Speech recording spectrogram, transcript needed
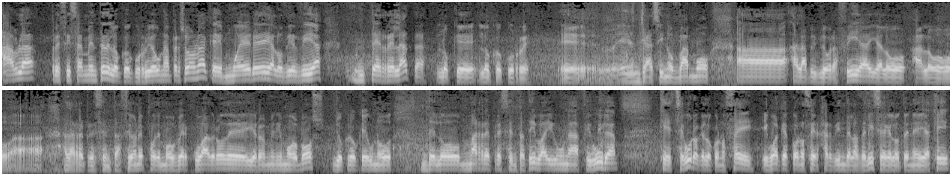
habla precisamente de lo que ocurrió a una persona que muere y a los 10 días te relata lo que, lo que ocurre. Eh, ya si nos vamos a, la bibliografía y a, lo, a, lo, a, las representaciones podemos ver cuadros de Jerónimo Bosch, yo creo que uno de los más representativos, hay una figura que seguro que lo conocéis, igual que conocéis el Jardín de las Delicias, que lo tenéis aquí.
